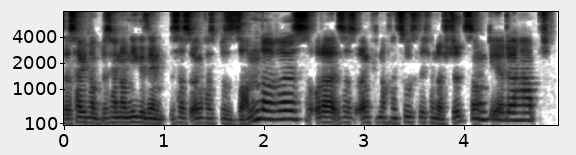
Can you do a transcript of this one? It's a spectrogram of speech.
das habe ich noch bisher noch nie gesehen. Ist das irgendwas Besonderes oder ist das irgendwie noch eine zusätzliche Unterstützung, die ihr da habt?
